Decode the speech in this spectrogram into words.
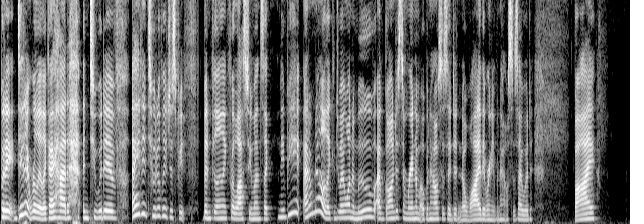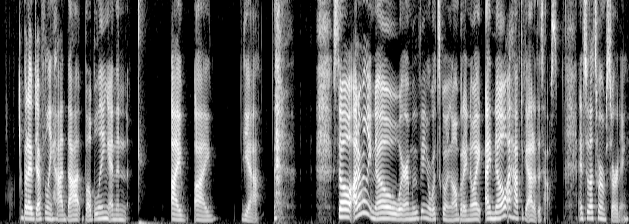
But it didn't really like I had intuitive I had intuitively just be, been feeling like for the last few months like maybe I don't know like do I want to move? I've gone to some random open houses I didn't know why they weren't even houses I would buy. But I've definitely had that bubbling and then I I yeah. so I don't really know where I'm moving or what's going on, but I know I, I know I have to get out of this house. And so that's where I'm starting.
